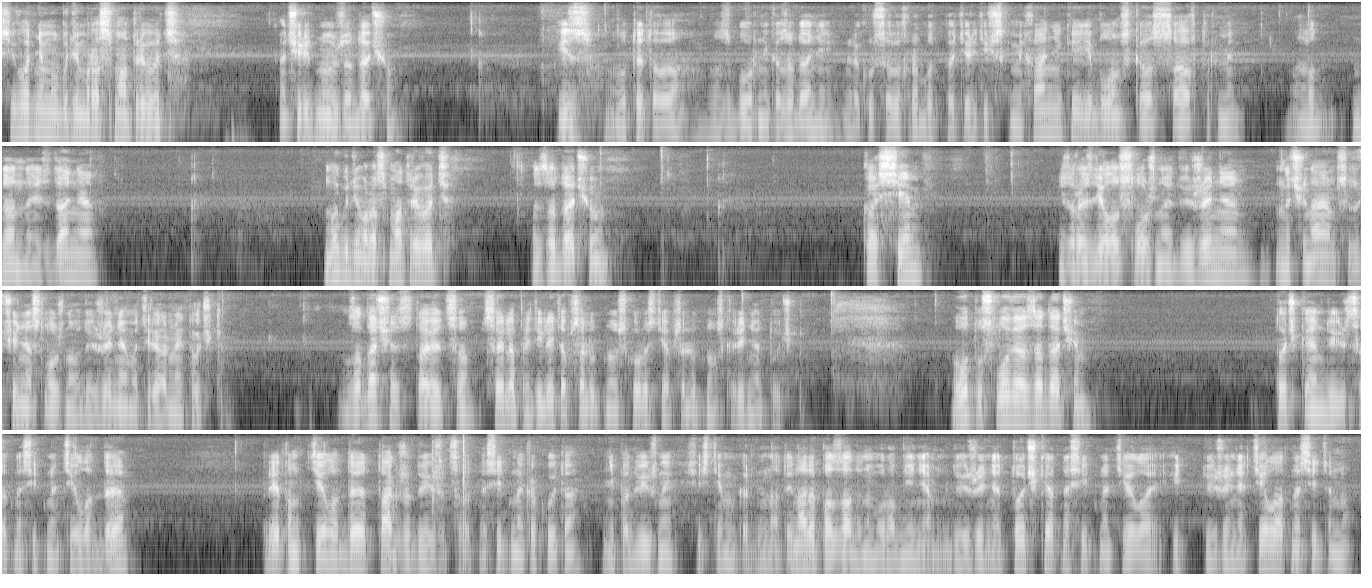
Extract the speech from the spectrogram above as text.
Сегодня мы будем рассматривать очередную задачу из вот этого сборника заданий для курсовых работ по теоретической механике Яблонского с авторами. Вот данное издание. Мы будем рассматривать задачу К7 из раздела «Сложное движение». Начинаем с изучения сложного движения материальной точки. Задача ставится цель определить абсолютную скорость и абсолютное ускорение точки. Вот условия задачи. Точка N движется относительно тела D. При этом тело D также движется относительно какой-то неподвижной системы координат. И надо по заданным уравнениям движения точки относительно тела и движения тела относительно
